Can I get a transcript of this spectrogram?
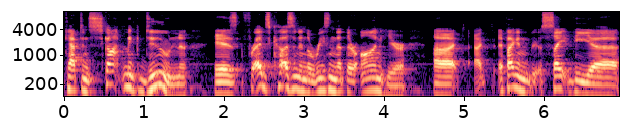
Captain Scott McDoon is Fred's cousin, and the reason that they're on here. Uh, if I can cite the uh,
